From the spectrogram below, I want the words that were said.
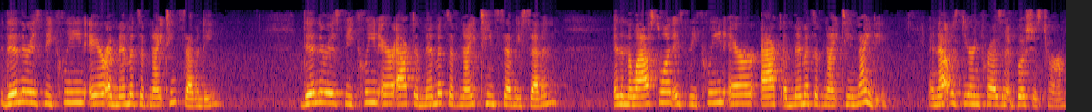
Then there is the Clean Air Amendments of 1970. Then there is the Clean Air Act Amendments of 1977. And then the last one is the Clean Air Act Amendments of 1990. And that was during President Bush's term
